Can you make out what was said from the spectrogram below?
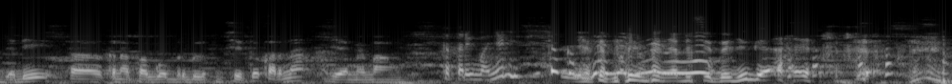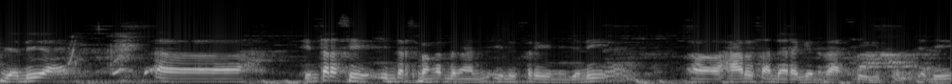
jadi eh, kenapa gue bergelut di situ karena ya memang Keterimanya di situ kan? ya keterimanya di situ juga. jadi ya eh interest sih, interest banget dengan industri ini. Jadi eh, harus ada regenerasi gitu. Jadi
